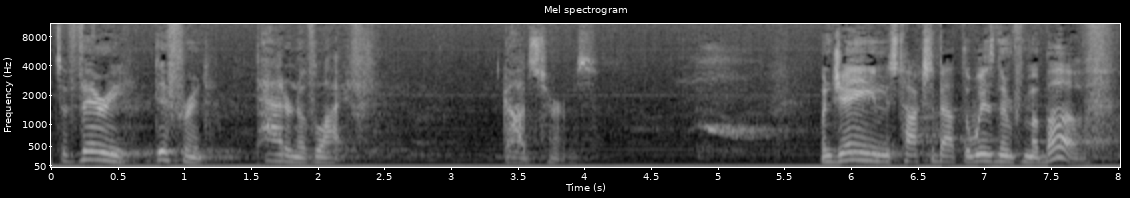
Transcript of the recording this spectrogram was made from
It's a very different pattern of life, God's terms. When James talks about the wisdom from above,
